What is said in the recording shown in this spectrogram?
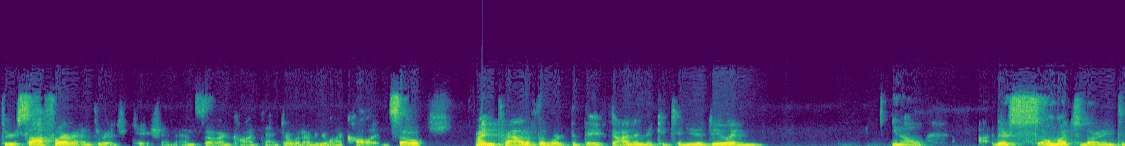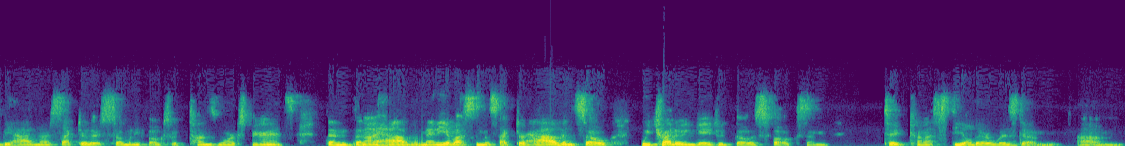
through software and through education and so and content or whatever you want to call it. And so i'm proud of the work that they've done and they continue to do and you know there's so much learning to be had in our sector. There's so many folks with tons more experience than than i have many of us in the sector have and so we try to engage with those folks and to kind of steal their wisdom um,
